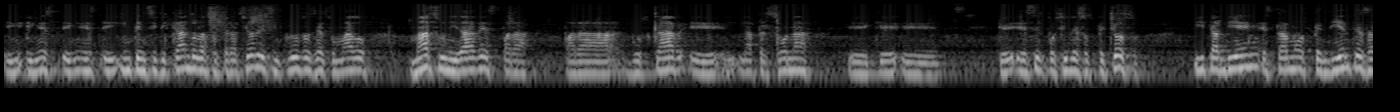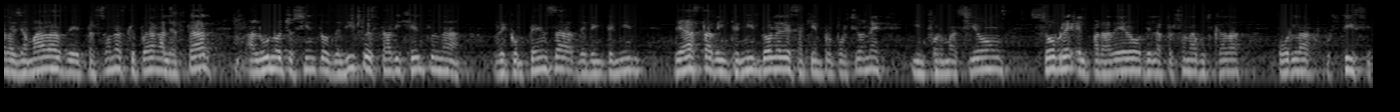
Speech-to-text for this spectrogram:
en, este, intensificando las operaciones, incluso se ha sumado más unidades para, para buscar eh, la persona eh, que, que es el posible sospechoso y también estamos pendientes a las llamadas de personas que puedan alertar al 1-800 delito. Está vigente una recompensa de 20 mil, de hasta 20 mil dólares a quien proporcione información sobre el paradero de la persona buscada por la justicia.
